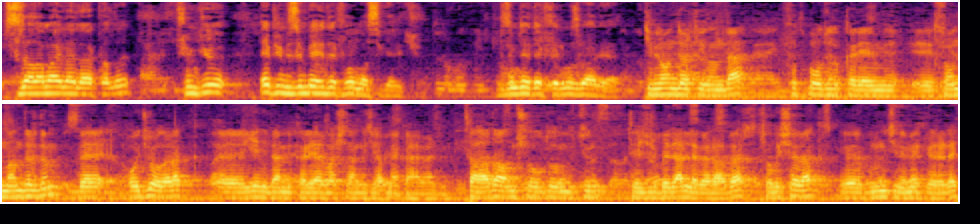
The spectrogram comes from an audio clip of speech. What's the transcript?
sıralamayla alakalı. Çünkü hepimizin bir hedefi olması gerekiyor. Bizim de hedeflerimiz var yani. 2014 yılında futbolculuk kariyerimi e, sonlandırdım ve hoca olarak e, yeniden bir kariyer başlangıcı yapmaya karar verdim. Sahada almış olduğum bütün tecrübelerle beraber çalışarak, e, bunun için emek vererek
